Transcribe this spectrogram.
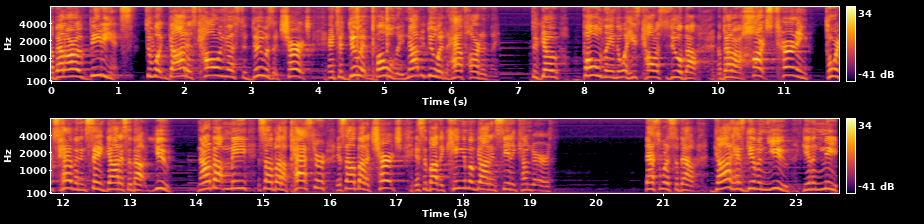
about our obedience to what God is calling us to do as a church and to do it boldly, not to do it half heartedly, to go boldly into what He's called us to do about, about our hearts turning towards heaven and saying, God, it's about you. Not about me. It's not about a pastor. It's not about a church. It's about the kingdom of God and seeing it come to earth. That's what it's about. God has given you, given me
